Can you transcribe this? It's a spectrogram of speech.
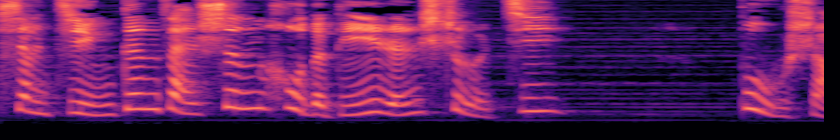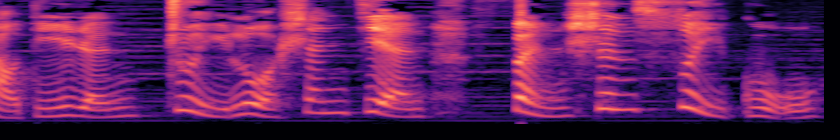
向紧跟在身后的敌人射击。不少敌人坠落山涧，粉身碎骨。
